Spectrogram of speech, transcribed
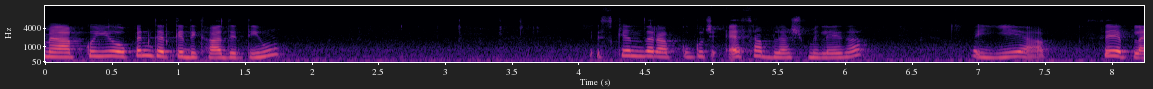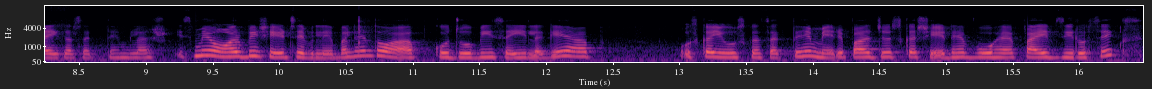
मैं आपको ये ओपन करके दिखा देती हूँ। इसके अंदर आपको कुछ ऐसा ब्लश मिलेगा। ये आप से अप्लाई कर सकते हैं ब्लश इसमें और भी शेड्स अवेलेबल हैं तो आपको जो भी सही लगे, आप उसका यूज़ कर सकते हैं। मेरे पास जो इसका शेड है, वो है फाइव ज़ीरो सिक्स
